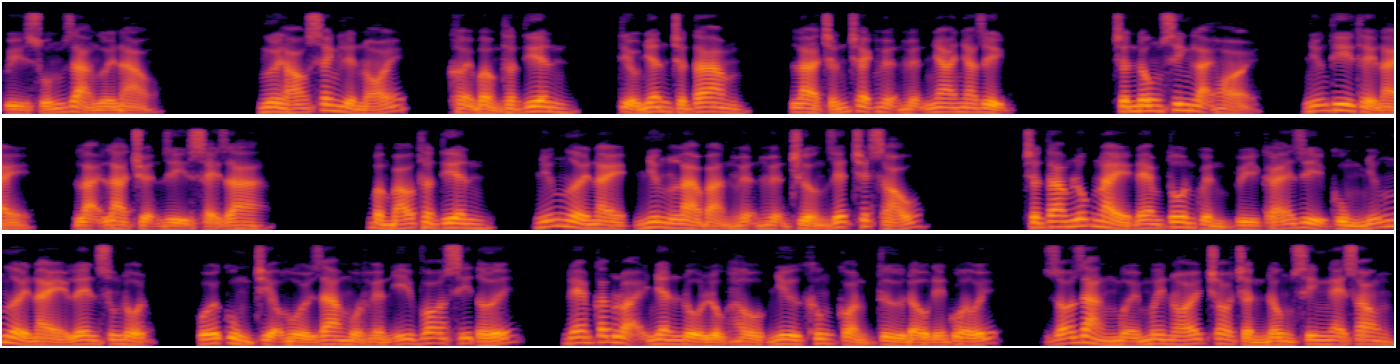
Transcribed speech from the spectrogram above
quỳ xuống giả người nào. Người áo xanh liền nói, khởi bẩm thần tiên, tiểu nhân trần tam, là trấn trạch huyện huyện nha nha dịch. Trần đông sinh lại hỏi, những thi thể này, lại là chuyện gì xảy ra? Bẩm báo thần tiên, những người này nhưng là bản huyện huyện trưởng giết chết sáu. Trần tam lúc này đem tôn quyền vì cái gì cùng những người này lên xung đột, cuối cùng triệu hồi ra một huyền y võ sĩ tới, đem các loại nhân đồ lục hầu như không còn từ đầu đến cuối, rõ ràng mười mới nói cho trần đông sinh nghe xong.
